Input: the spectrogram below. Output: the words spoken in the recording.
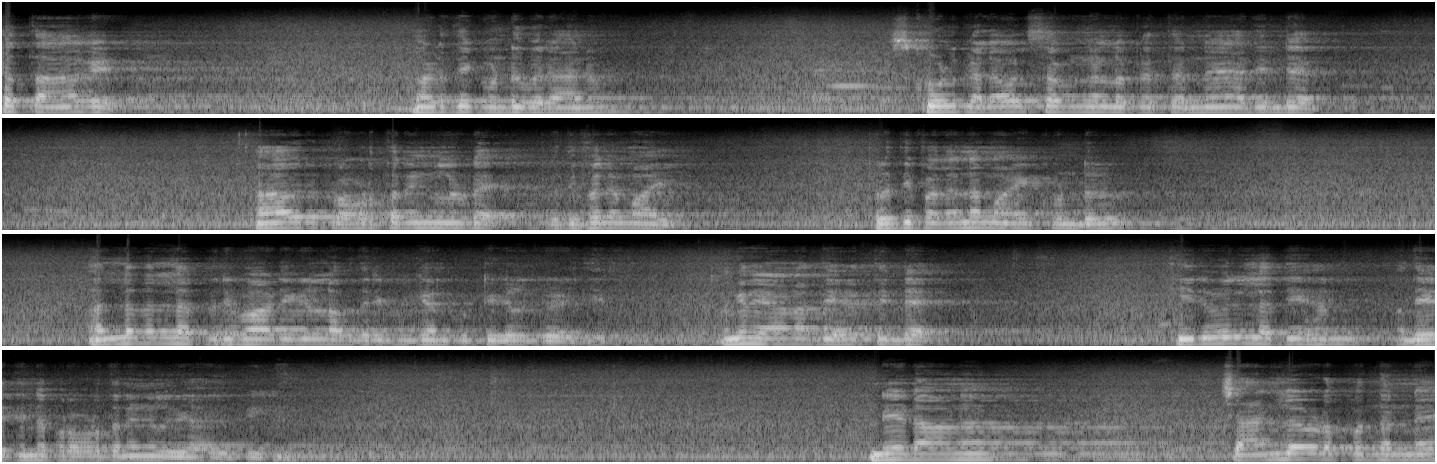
വട്ടത്താകെ നടത്തിക്കൊണ്ടുവരാനും സ്കൂൾ കലോത്സവങ്ങളിലൊക്കെ തന്നെ അതിന്റെ ആ ഒരു പ്രവർത്തനങ്ങളുടെ പ്രതിഫലമായി പ്രതിഫലനമായിക്കൊണ്ട് നല്ല നല്ല പരിപാടികൾ അവതരിപ്പിക്കാൻ കുട്ടികൾക്ക് കഴിഞ്ഞിരുന്നു. അങ്ങനെയാണ് അദ്ദേഹത്തിന്റെ തിരൂരിൽ അദ്ദേഹം അദ്ദേഹത്തിന്റെ പ്രവർത്തനങ്ങൾ വ്യാപിപ്പിക്കുന്നത്. പിന്നീടാണ് ചാനലോടൊപ്പം തന്നെ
